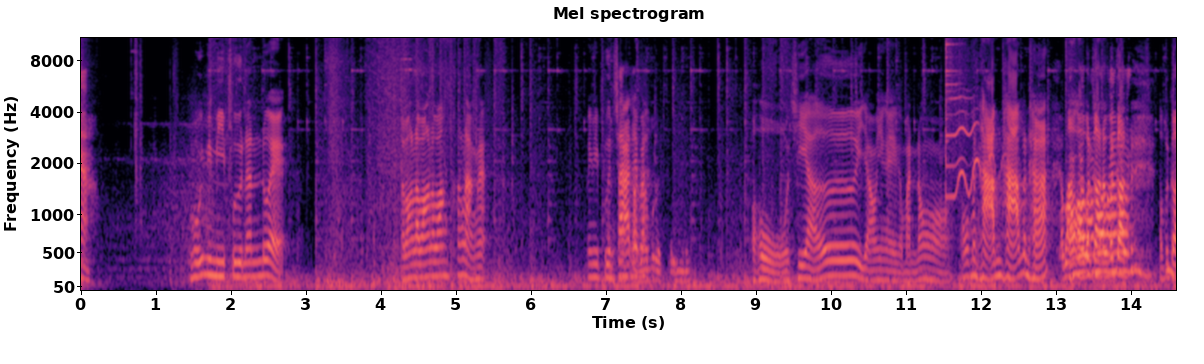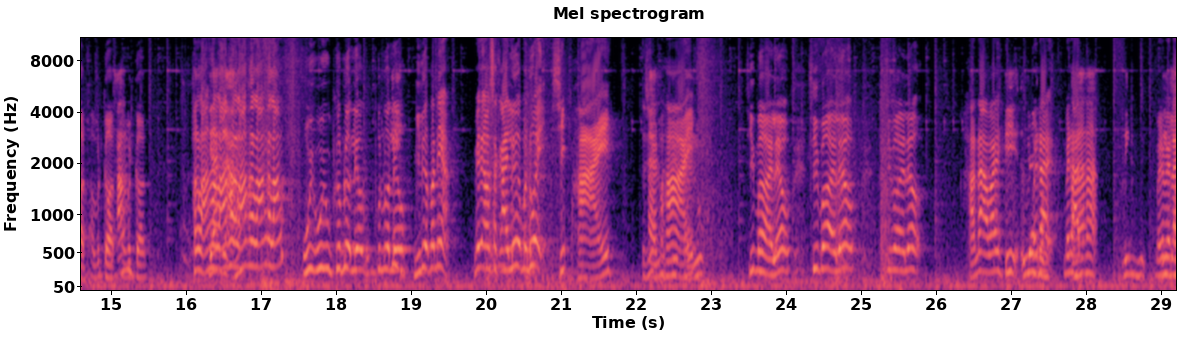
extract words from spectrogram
อะโอ้ยไม่มีปืนนั้นด้วย ระวังระวังระวังข้างหลังน่ะไม่มีปืนชาร์จใช่ปะระเบิดปืนโอ้โหเชียเอ้ยจะเอายังไงกับมันนอโอ้มันถามถามมันหาระวัเอางเอามันก่อนระเอาวัมันงก่อนระวังเอามันก่อนเอามันก่อนตั้เอางมันก่อนข้างหลังแยข้ากงหลังหลัข้างงหลังข้างหลังข้างหลังอุ้ยอุ้ยเพิ่มเลือดเร็วเพิ่มเลือดเร็วมีเลือดปะเนี่ยไม่ได้เอาสกายเลือดมาด้วยชิปหาย ชิถ่ายปรูปหายถ่ายรูปชิปหายแล้วชิปหายแล้วชิปหายแล้วหันหน้าไปพี่เลื่อนไม่ได้ไม่ทันอัอะวิ่งไม่เป็นไร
